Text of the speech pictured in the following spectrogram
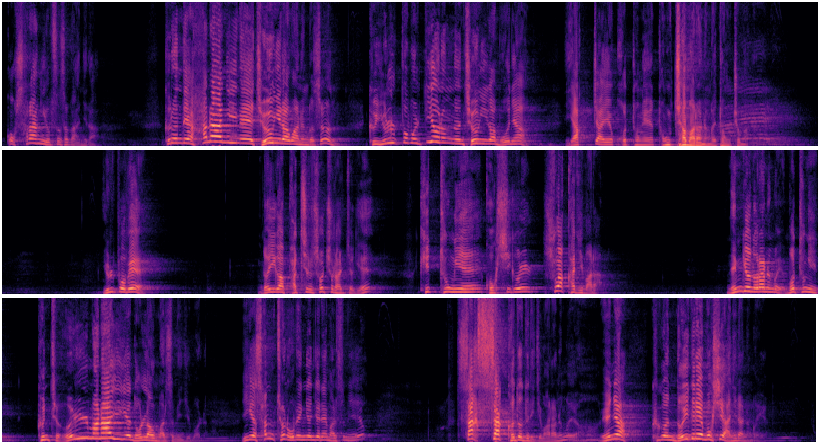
꼭 사랑이 없어서가 아니라. 그런데 하나님의 정의라고 하는 것은 그 율법을 뛰어넘는 정의가 뭐냐? 약자의 고통에 동참하라는 거예요. 동참하라. 율법에 너희가 밭을 소출할 적에 귀퉁이의 곡식을 수확하지 마라. 남겨놓으라는 거예요. 모퉁이 근처. 얼마나 이게 놀라운 말씀인지 몰라. 이게 3,500년 전의 말씀이에요. 싹싹 걷어들이지 말라는 거예요. 왜냐? 그건 너희들의 몫이 아니라는 거예요.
